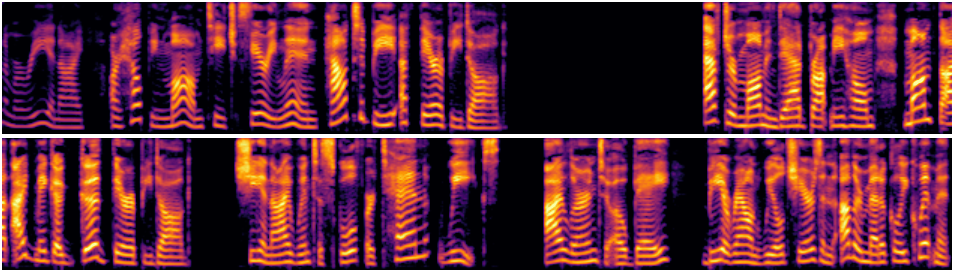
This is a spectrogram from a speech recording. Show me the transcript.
Anna Marie and I are helping Mom teach Sari Lynn how to be a therapy dog. After Mom and Dad brought me home, Mom thought I'd make a good therapy dog. She and I went to school for 10 weeks. I learned to obey, be around wheelchairs and other medical equipment,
